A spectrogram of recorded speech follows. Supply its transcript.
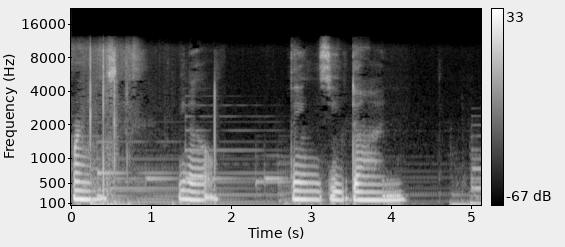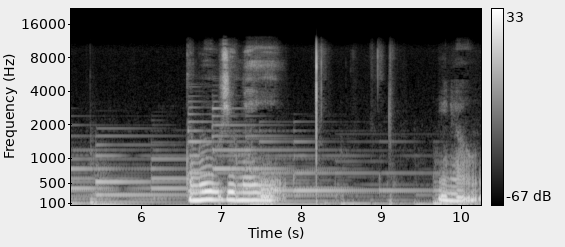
friends you know things you've done the moves you made you know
